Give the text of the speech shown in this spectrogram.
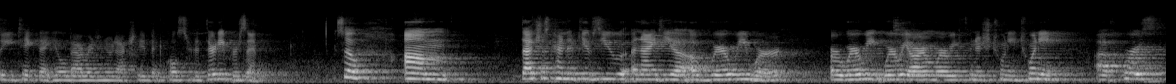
So you take that yield average and it would actually have been closer to 30%. So um, that just kind of gives you an idea of where we were, or where we, where we are and where we finished 2020. Uh, of course,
